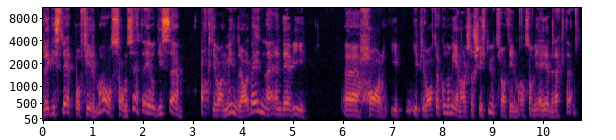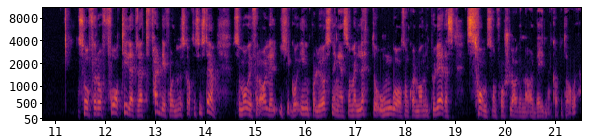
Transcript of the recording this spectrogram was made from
registrert på firma, og sånn sett er jo disse aktivene mindre arbeidende enn det vi har i, i privatøkonomien, altså skilt ut fra firmaer som vi eier direkte. Så for å få til et rettferdig formuesskattesystem, så må vi for all del ikke gå inn på løsninger som er lette å omgå og som kan manipuleres, sånn som forslaget med arbeidende kapital er.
